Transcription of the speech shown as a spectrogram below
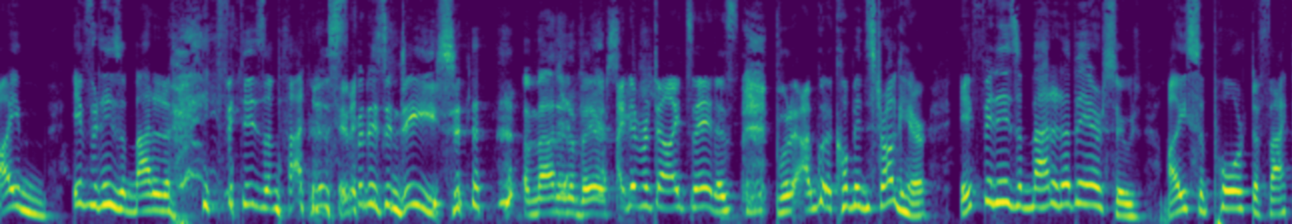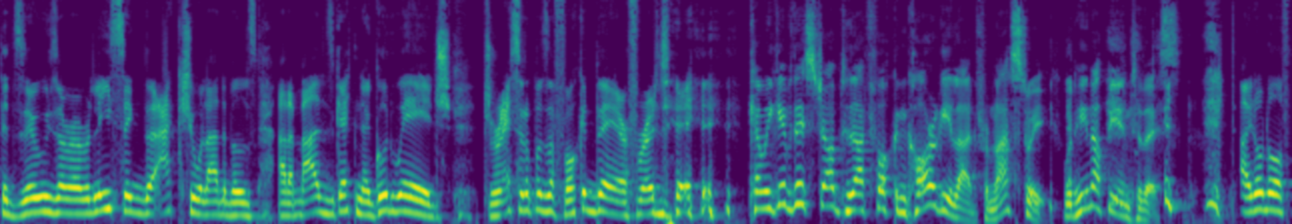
I'm. If it is a man in a, if it is a man in a, If it is indeed a man in a bear suit, I never thought I'd say this, but I'm going to come in strong here. If it is a man in a bear suit, I support the fact that zoos are releasing the actual animals and a man's getting a good wage dressing up as a fucking bear for a day. Can we give this job to that fucking corgi lad from last week? Would he not be into this? I don't know if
